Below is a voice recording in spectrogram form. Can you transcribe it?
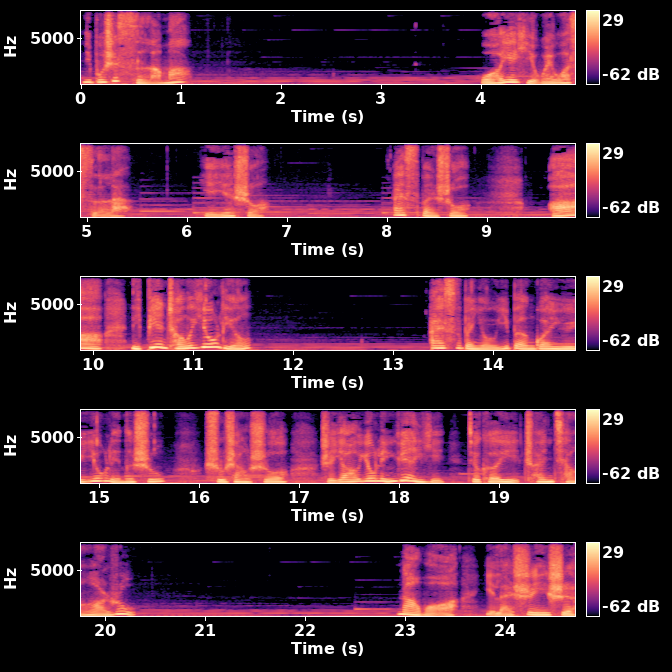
你不是死了吗？”我也以为我死了，爷爷说。艾斯本说：“啊，你变成了幽灵。”艾斯本有一本关于幽灵的书，书上说，只要幽灵愿意，就可以穿墙而入。那我也来试一试，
